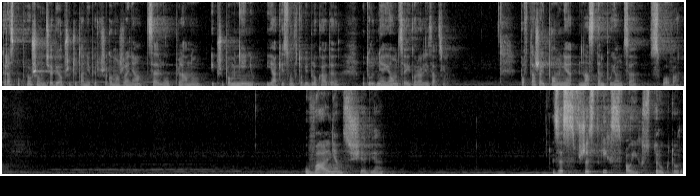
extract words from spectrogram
Teraz poproszę Ciebie o przeczytanie pierwszego marzenia, celu, planu i przypomnieniu, jakie są w Tobie blokady utrudniające jego realizację. Powtarzaj po mnie następujące słowa. Uwalniam z siebie ze wszystkich swoich struktur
